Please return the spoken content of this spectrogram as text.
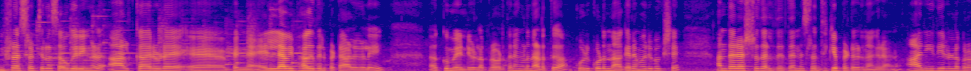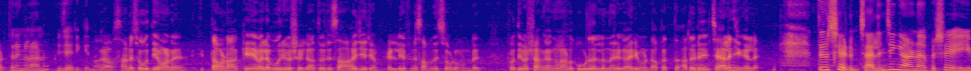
ഇൻഫ്രാസ്ട്രക്ചർ സൗകര്യങ്ങൾ ആൾക്കാരുടെ പിന്നെ എല്ലാ വിഭാഗത്തിൽപ്പെട്ട ആളുകളെയും ക്കും വേണ്ടിയുള്ള പ്രവർത്തനങ്ങൾ നടത്തുക. കോഴിക്കോട് നഗരം ഒരുപക്ഷെ അന്താരാഷ്ട്ര തലത്തിൽ തന്നെ ശ്രദ്ധിക്കപ്പെട്ട ഒരു നഗരമാണ്. ആ രീതിയിലുള്ള പ്രവർത്തനങ്ങളാണ് വിചാരിക്കുന്നത്. അവസാന ചോദ്യമാണ് ഇത്തവണ കേവല ഭൂരിപക്ഷം ഇല്ലാത്ത ഒരു സാഹചര്യം എൽ ഡി എഫിനെ സംബന്ധിച്ചോളം ഉണ്ട് പ്രതിപക്ഷ അംഗങ്ങളാണ് കൂടുതൽ എന്നൊരു കാര്യമുണ്ട് അപ്പോൾ അതൊരു ചാലഞ്ചിങ് അല്ലേ? തീർച്ചയായിട്ടും. ചലഞ്ചിങ് ആണ്. പക്ഷേ ഈ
